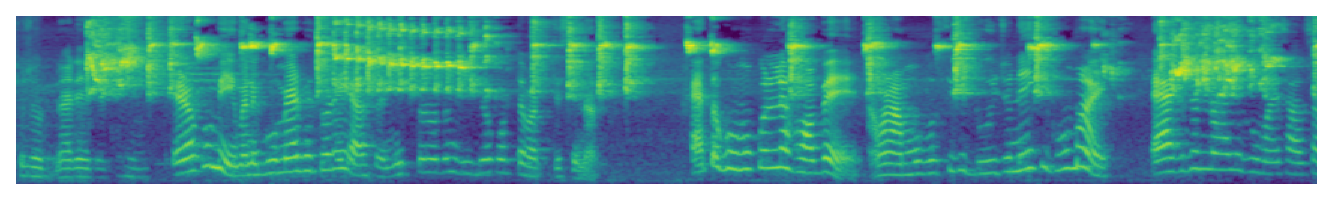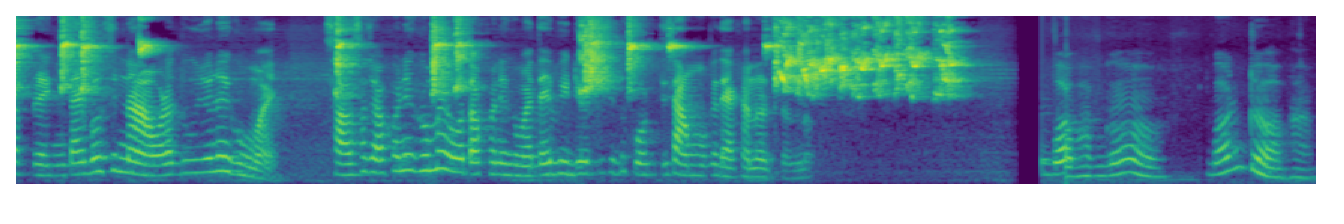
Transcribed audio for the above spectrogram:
সুযোগ না রে এরকমই মানে ঘুমের ভেতরেই আছে, নিত্য নতুন ভিডিও করতে পারতেছি না। এত ঘুমো করলে হবে? আমার আম্মু বলছি কি, দুইজনেই কি ঘুমায়? একজন না হলে ঘুমায় সালসা প্রেগনেন্ট আমি বলছি, না, ওরা দুজনেই ঘুমায়। সালসা যখনই ঘুমায়, ও তখনই ঘুমায়। তাই ভিডিওটি শুধু করতেছে আম্মুকে দেখানোর জন্য। অভাব গো বড্ড অভাব।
